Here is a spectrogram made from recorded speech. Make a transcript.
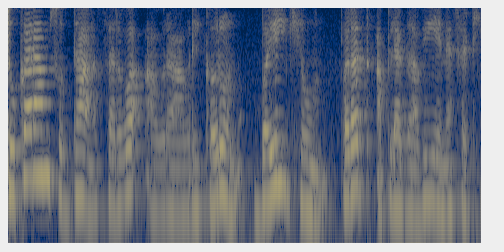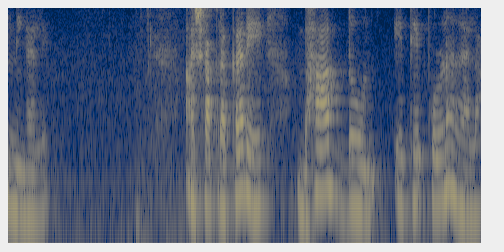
तुकारामसुद्धा सर्व आवराआवरी करून बैल घेऊन परत आपल्या गावी येण्यासाठी निघाले. अशा प्रकारे भाग दोन येथे पूर्ण झाला.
